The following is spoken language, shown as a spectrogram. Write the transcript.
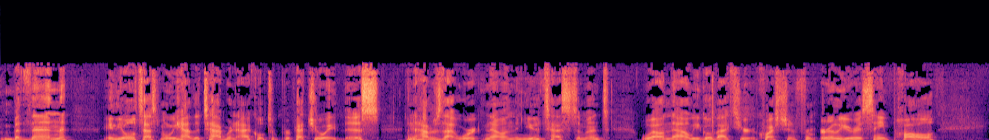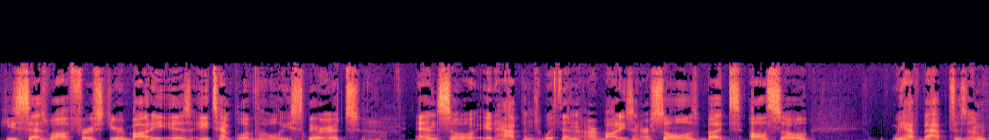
But then in the Old Testament, we had the tabernacle to perpetuate this. And how does that work now in the New Testament? Well, now we go back to your question from earlier. Is St. Paul, he says, well, first, your body is a temple of the Holy Spirit. And so it happens within our bodies and our souls. But also, we have baptism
